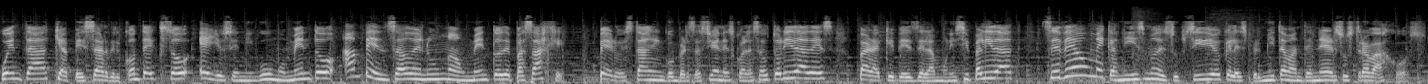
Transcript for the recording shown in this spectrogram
Cuenta que a pesar del contexto, ellos en ningún momento han pensado en un aumento de pasaje pero están en conversaciones con las autoridades para que desde la municipalidad se vea un mecanismo de subsidio que les permita mantener sus trabajos.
